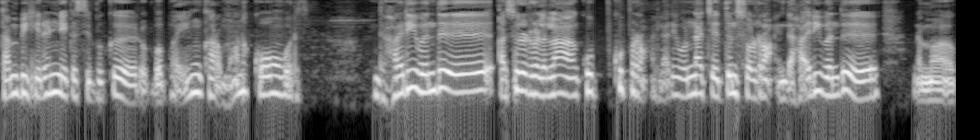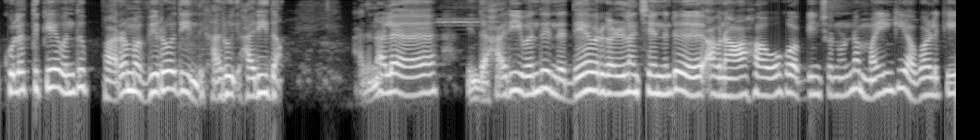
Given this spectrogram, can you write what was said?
தம்பி ஹிரண்யகசிபுக்கு ரொம்ப பயங்கரமான கோபம் வருது. இந்த ஹரி வந்து அசுரர்களெல்லாம் கூப் கூப்பிட்றான். எல்லாரையும் ஒன்னா சேர்த்துன்னு சொல்கிறான் இந்த ஹரி வந்து நம்ம குலத்துக்கே வந்து பரம விரோதி இந்த ஹரி தான் அதனால இந்த ஹரி வந்து இந்த தேவர்கள்லாம் சேர்ந்துட்டு அவனை ஆஹா ஓஹோ அப்படின்னு சொன்னோன்னா மயங்கி அவளுக்கே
